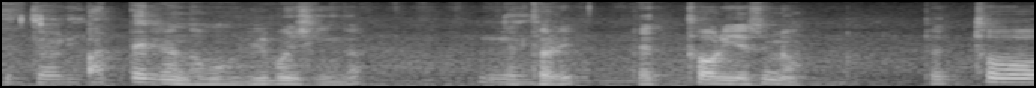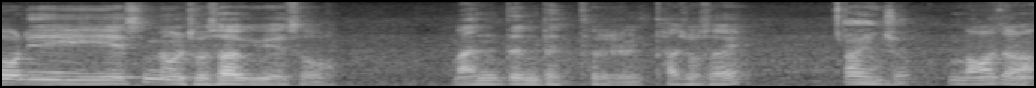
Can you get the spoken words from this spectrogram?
배터리. 배터리는 너무 일본식인가? 네. 배터리? 배터리의 수명. 배터리의 수명을 조사하기 위해서 만든 배터리를 다 조사해? 아니죠. 망하잖아.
